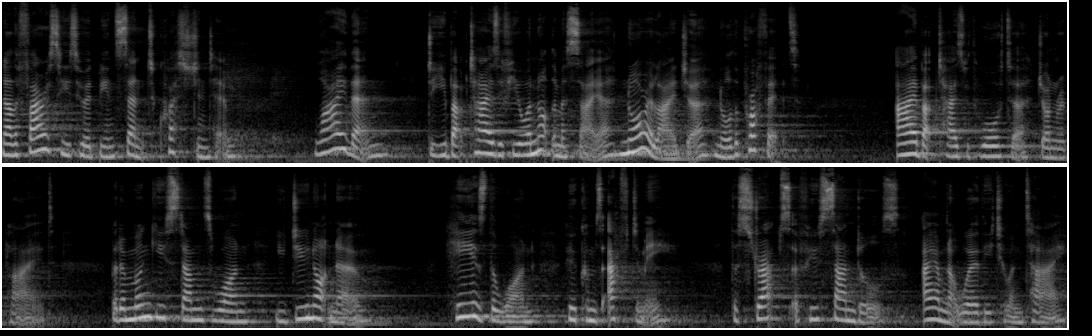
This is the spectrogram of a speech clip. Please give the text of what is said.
Now the Pharisees who had been sent questioned him, Why then do you baptize if you are not the Messiah, nor Elijah, nor the prophet? I baptize with water, John replied, but among you stands one you do not know. He is the one who comes after me, the straps of whose sandals I am not worthy to untie.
